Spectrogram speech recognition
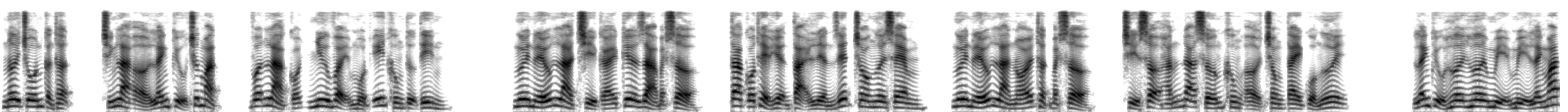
nơi trốn cẩn thận, chính là ở lãnh cửu trước mặt, vẫn là có như vậy một ít không tự tin. Ngươi nếu là chỉ cái kia giả bạch sở, ta có thể hiện tại liền giết cho ngươi xem, ngươi nếu là nói thật bạch sở, chỉ sợ hắn đã sớm không ở trong tay của ngươi. Lãnh cửu hơi hơi mị mị lanh mắt,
